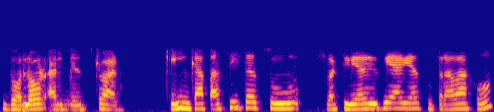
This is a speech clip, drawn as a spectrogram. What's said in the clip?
dolor al menstruar, que incapacita su, sus actividades diarias, su trabajo,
